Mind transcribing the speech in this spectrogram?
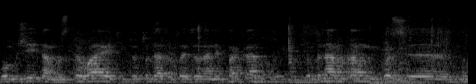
бомжі там розпивають, йдуть туди, за той зелений паркан, щоб нам там якось е, ну,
